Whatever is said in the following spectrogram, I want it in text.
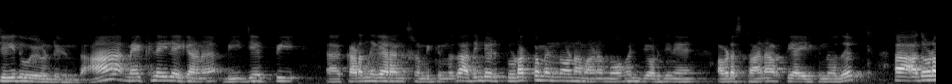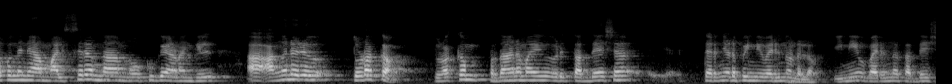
ചെയ്തു ചെയ്തുകൊണ്ടിരുന്നത്. ആ മേഖലയിലേക്കാണ് ബി ജെ പി കടന്നു കയറാൻ ശ്രമിക്കുന്നത്. അതിന്റെ ഒരു തുടക്കം എന്നോണമാണ് മോഹൻ ജോർജിനെ അവിടെ സ്ഥാനാർത്ഥിയായിരിക്കുന്നത്. അതോടൊപ്പം തന്നെ ആ മത്സരം നാം നോക്കുകയാണെങ്കിൽ അങ്ങനൊരു തുടക്കം. തുടക്കം പ്രധാനമായും ഒരു തദ്ദേശ തെരഞ്ഞെടുപ്പ് ഇനി വരുന്നുണ്ടല്ലോ. ഇനി വരുന്ന തദ്ദേശ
